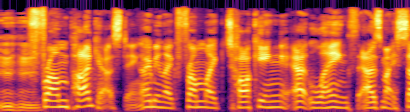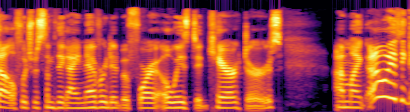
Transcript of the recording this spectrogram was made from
Mhm. from podcasting. I mean, like from like talking at length as myself, which was something I never did before. I always did characters. I'm like, oh, I think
